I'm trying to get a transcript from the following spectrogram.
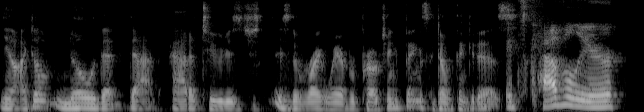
you know I don't know that that attitude is just is the right way of approaching things. I don't think it is. It's cavalier,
